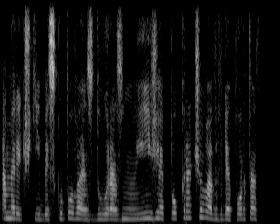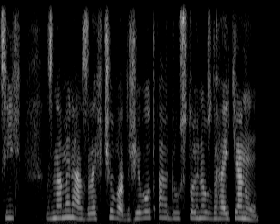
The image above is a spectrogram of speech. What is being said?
Američtí biskupové zdůrazňují, že pokračovat v deportacích znamená zlehčovat život a důstojnost hajťanů.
